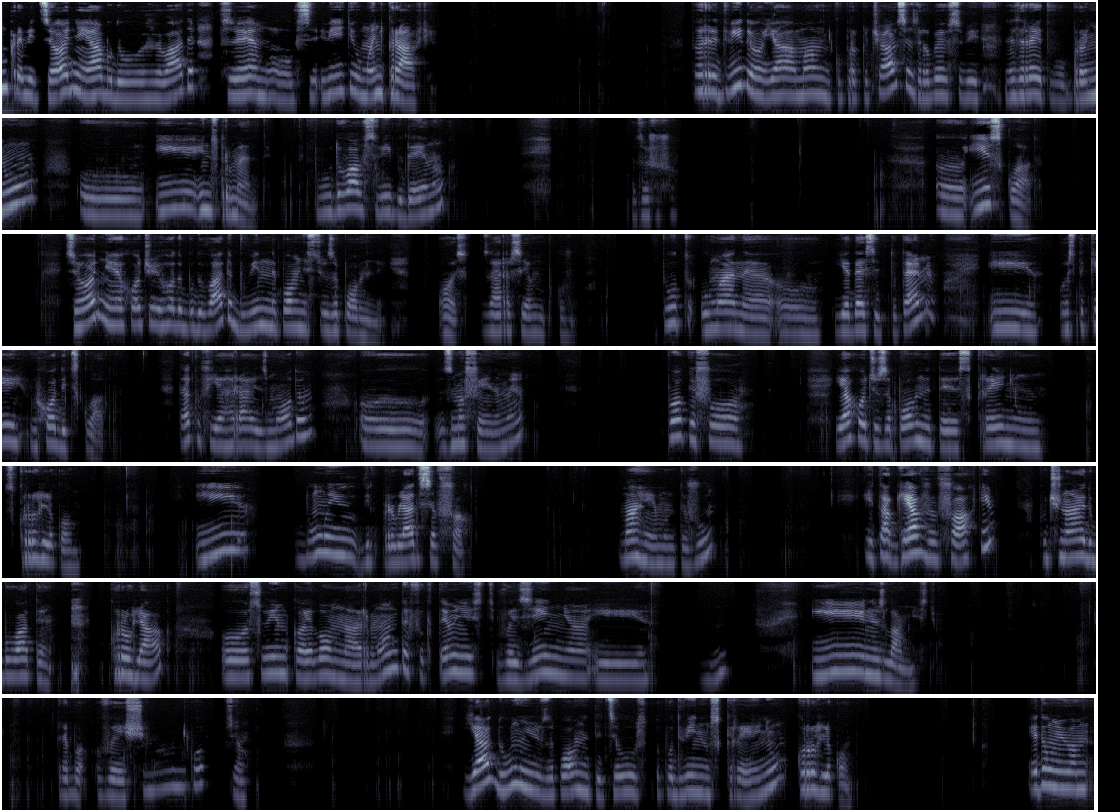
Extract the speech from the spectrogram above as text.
Всім привіт! Сьогодні я буду виживати в своєму світі в Майнкрафті. Перед відео я маленько прокачався, зробив собі незритву броню і інструменти. Побудував свій будинок. Е, і склад. Сьогодні я хочу його добудувати, бо він не повністю заповнений. Ось, зараз я вам покажу. Тут у мене о, є 10 тотемів і ось такий виходить склад. Також я граю з модом, о, з машинами. Поки що я хочу заповнити скриню з кругляком. І думаю відправлятися в шахту. Магія монтажу. І так, я вже в шахті починаю добувати кругляк о, своїм кайлом на ремонт, ефективність, везіння і і незламність. Треба вище маленько. Все. Я думаю заповнити цілу подвійну скриню кругляком. Я думаю, вам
